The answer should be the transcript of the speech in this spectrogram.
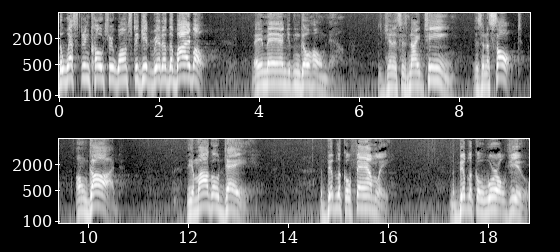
the Western culture wants to get rid of the Bible. Amen. You can go home now. Genesis 19 is an assault on God, the Imago Dei, the biblical family, the biblical worldview.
